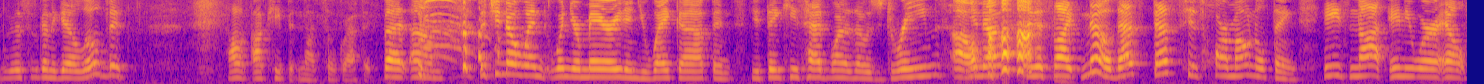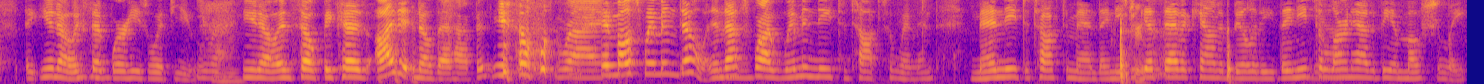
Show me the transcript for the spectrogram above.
this is going to get a little bit. I'll, I'll keep it not so graphic, but um, but you know when when you're married and you wake up and you think he's had one of those dreams, Oh. you know, and it's like no, that's that's his hormonal thing. He's not anywhere else, you know, mm-hmm. except where he's with you, You're right. Mm-hmm. you know. And so because I didn't know that happened, you know, Right. and most women don't, and that's mm-hmm. why women need to talk to women. Men need to talk to men. They need to true. get that accountability. They need to learn how to be emotionally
